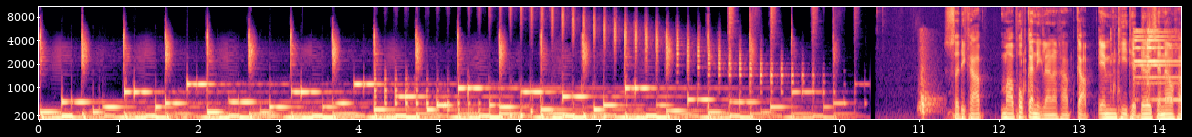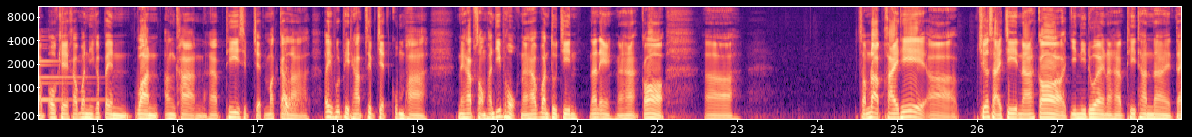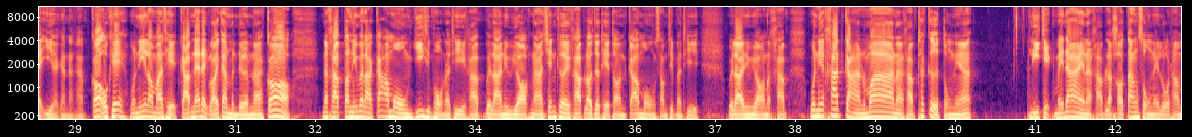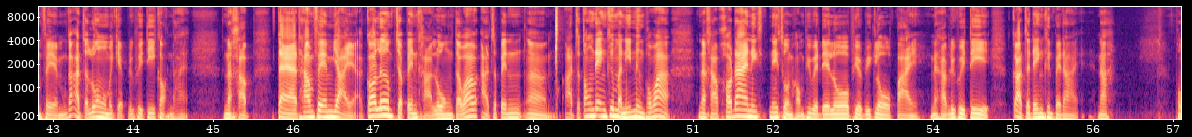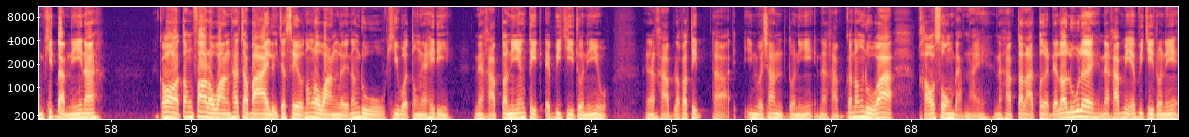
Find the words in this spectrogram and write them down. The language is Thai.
สวัสดีครับ มาพบกันอีกแล้วนะครับ กับ MT Trader Channel ครับ โอเคครับ วันนี้ก็เป็นวันอังคารนะครับ ที่ 17 มกราเอ้ยพูดผิดครับ 17 กุมภานะครับ 2026 นะครับ วันตุจีนนั่นเองนะฮะ ก็สำหรับใครที่ เชื้อสายจีนนะก็ยินดีด้วยนะครับที่ท่านได้แต่เอียกันนะครับ ก็โอเค วันนี้เรามาเทรดกราฟแนดแดกร้อยกันเหมือนเดิมนะก็นะครับตอนนี้เวลา9โมง26 นาทีครับเวลานิวยอร์กนะเช่นเคยครับเราจะเทรดตอน9โมง30 นาทีเวลานิวยอร์กนะครับวันนี้คาดการณ์ว่านะครับถ้าเกิดตรงเนี้ย รีเจ็คไม่ได้นะครับ แล้วเขาตั้งทรงในโลท i มเฟรมก็อาจจะล่วงลงไปเก็บ liquidity ก่อนได้นะครับ แต่ท i มเฟรมใหญ่อะก็เริ่มจะเป็นขาลง แต่ว่าอาจจะเป็นอ่าอาจจะต้องเด้งขึ้นมานิดนึง เพราะว่านะครับเขาได้ในในส่วนของ pivot day low pivot week low ไปนะครับ liquidity ก็อาจจะเด้งขึ้นไปได้นะ ผมคิดแบบนี้นะ ก็ต้องเฝ้าระวังถ้าจะบายหรือจะเซลต้องระวังเลยต้องดูคีย์เวิร์ดตรงนี้ให้ดีนะครับ ตอนนี้ยังติด FVG ตัวนี้อยู่ นะครับแล้วก็ติดอ่า inversion ตัวนี้นะครับก็ต้องดูว่าเขาทรงแบบไหนนะครับตลาดเปิดเดี๋ยวเรารู้เลยนะครับมี FVG ตัวนี้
